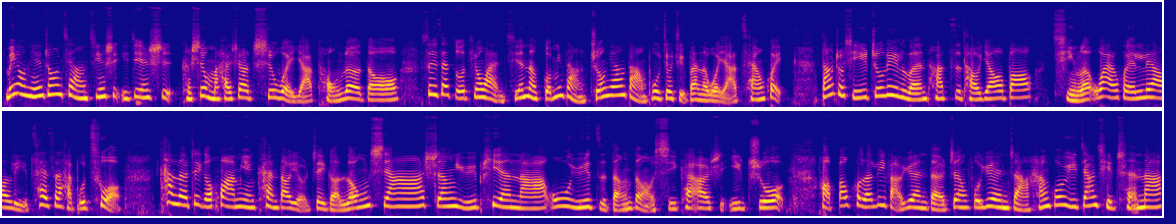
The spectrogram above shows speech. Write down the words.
没有年终奖金是一件事，可是我们还是要吃尾牙同乐的哦。所以在昨天晚间呢，国民党中央党部就举办了尾牙餐会，党主席朱立伦他自掏腰包请了外汇料理，菜色还不错。看了这个画面，看到有这个龙虾、生鱼片呐、乌鱼子等等，席开二十一桌。好，包括了立法院的正副院长韩国瑜、江启臣呐，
